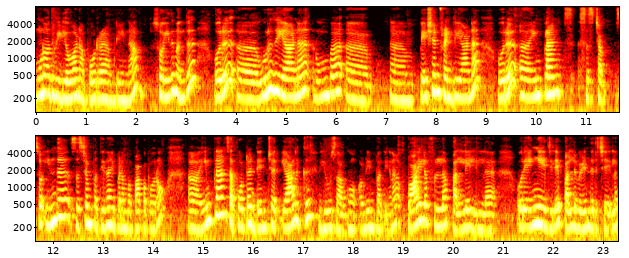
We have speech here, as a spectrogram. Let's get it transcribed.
மூணாவது வீடியோவாக நான் போடுறேன் அப்படின்னா ஸோ இது வந்து ஒரு uh, உறுதியான ரொம்ப uh, um, பேஷண்ட் ஃப்ரெண்ட்லியான ஒரு இம்ப்ளான்ட்ஸ் சிஸ்டம் ஸோ இந்த சிஸ்டம் பற்றி தான் இப்போ நம்ம பார்க்க போகிறோம் இம்ப்ளான்ட் சப்போர்ட்டட் டென்ச்சர் யாருக்கு யூஸ் ஆகும்? அப்படின்னு பார்த்தீங்கன்னா வாயில் ஃபுல்லாக பல்லே இல்லை. ஒரு யங் ஏஜ்லேயே பல்லு விழுந்துருச்சு இல்லை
